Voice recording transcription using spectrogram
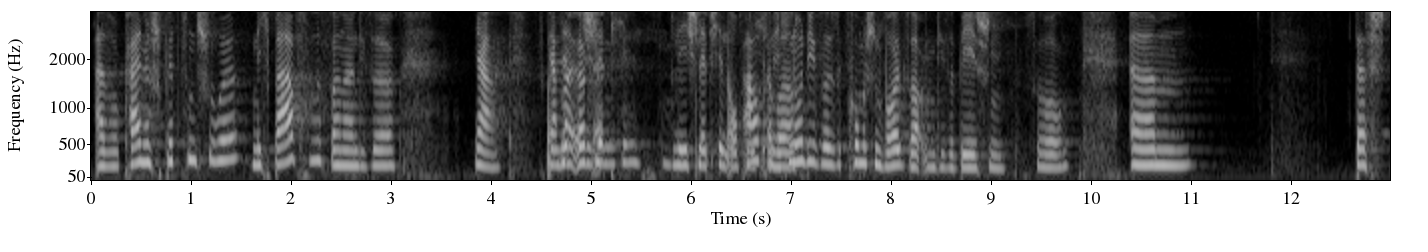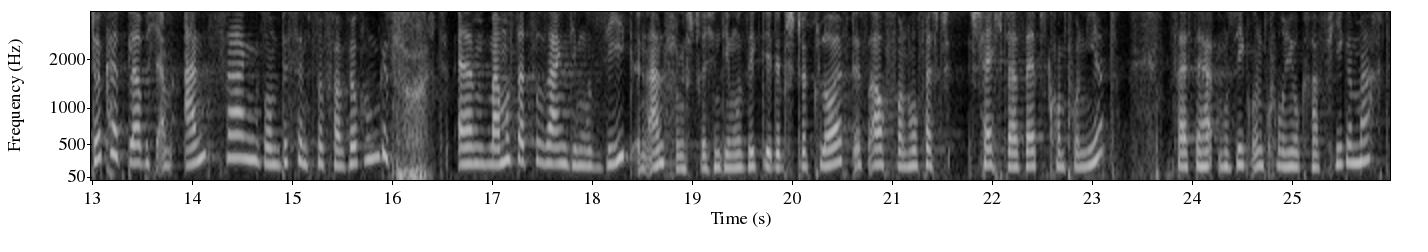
Also keine Spitzenschuhe, nicht barfuß, sondern diese, ja, es gab mal Schläppchen. Nee, Schläppchen auch nicht. Auch nicht, nur diese komischen Wollsocken, diese beigen. So. Ähm, das Stück hat, glaube ich, am Anfang so ein bisschen für Verwirrung gesorgt. Ähm, man muss dazu sagen, die Musik, in Anführungsstrichen, die Musik, die dem Stück läuft, ist auch von Hofer Schächter selbst komponiert. Das heißt, er hat Musik und Choreografie gemacht.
